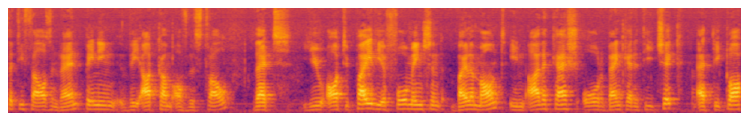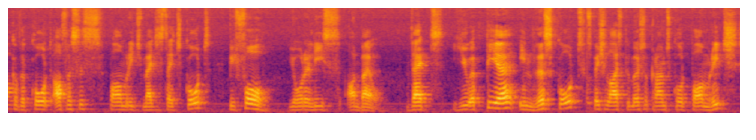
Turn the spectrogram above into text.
30,000 Rand pending the outcome of this trial. That you are to pay the aforementioned bail amount in either cash or bank guarantee check at the Clerk of the Court offices, Palm Ridge Magistrates Court, before your release on bail. That you appear in this court, Specialized Commercial Crimes Court, Palm Ridge,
